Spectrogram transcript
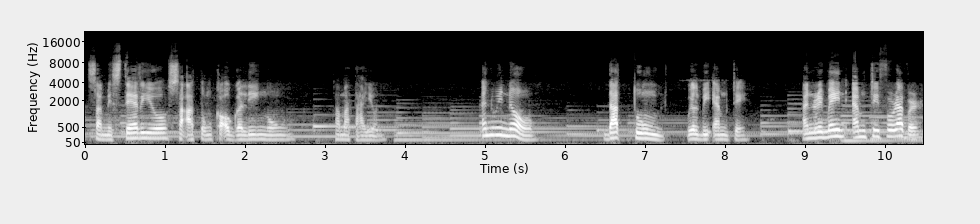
sa misteryo sa atong kaugalingong kamatayon. And we know that tomb will be empty and remain empty forever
